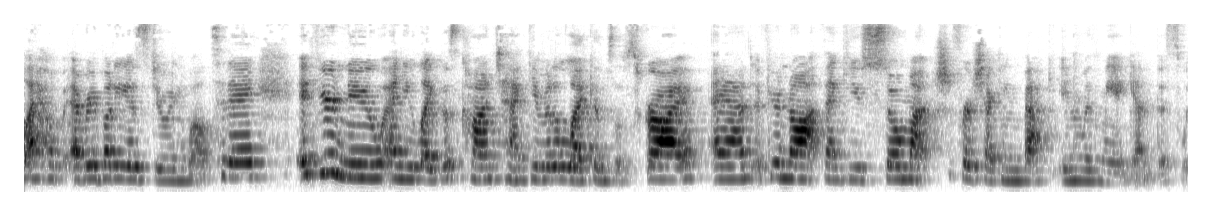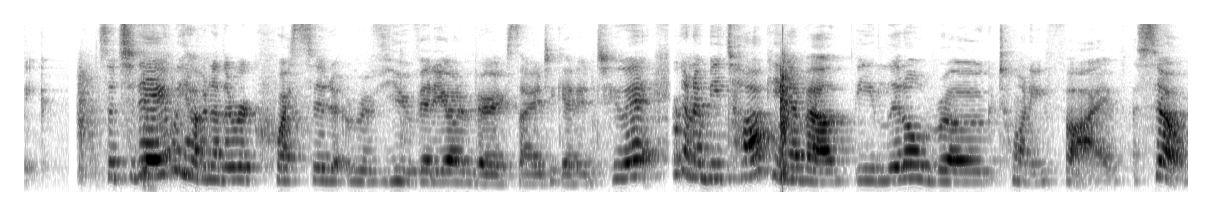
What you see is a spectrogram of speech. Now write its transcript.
I hope everybody is doing well today. If you're new and you like this content, give it a like and subscribe. And if you're not, thank you so much for checking back in with me again this week. So today we have another requested review video I'm very excited to get into it. We're going to be talking about the Little Rogue 25. So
